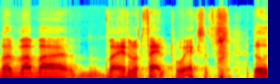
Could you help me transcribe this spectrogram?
Vad vad vad vad är det något fel på exet? Du,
